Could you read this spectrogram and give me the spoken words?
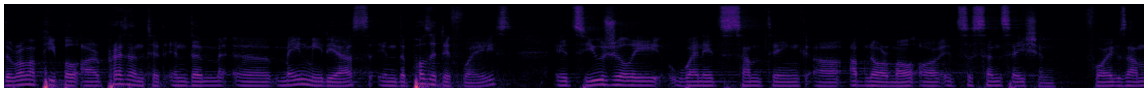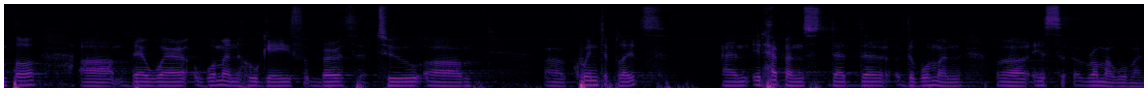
the Roma people are presented in the uh, main medias in the positive ways, it's usually when it's something uh, abnormal or it's a sensation. For example, uh, there were women who gave birth to um, uh, quintuplets, and it happens that the, the woman uh, is a Roma woman.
